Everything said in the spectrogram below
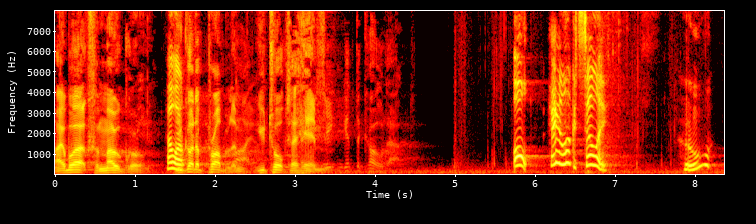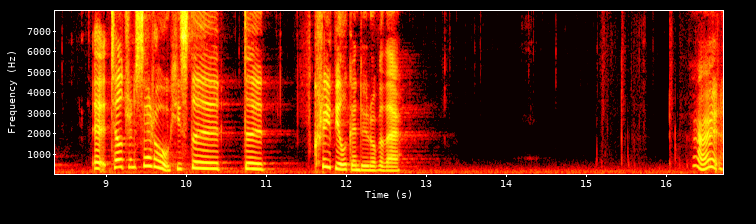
I work for Mogrul. Hello. You got a problem, you talk to him. Oh, hey, look, it's Tilly. Who? Uh, Teldryn Sero. He's the... the creepy looking dude over there. Alright.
